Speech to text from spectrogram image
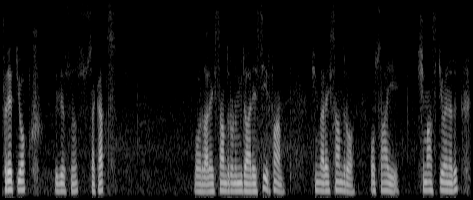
Fred yok biliyorsunuz sakat. Bu arada Alexandro'nun müdahalesi İrfan. Şimdi Alexandro, Osayi, Şimanski oynadık.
